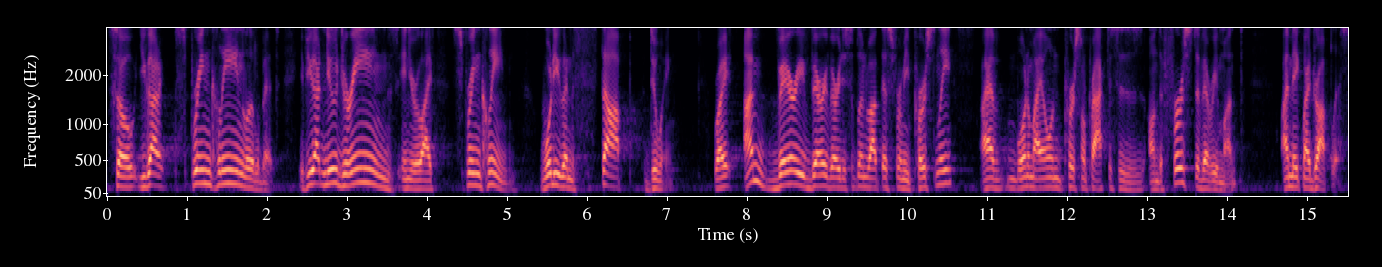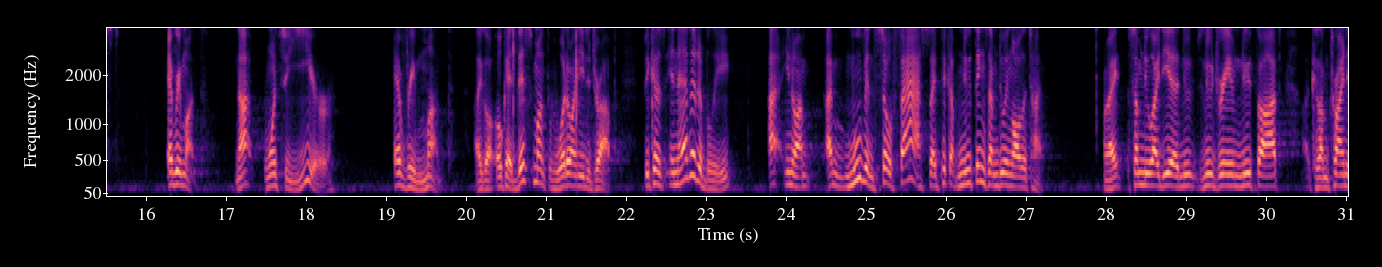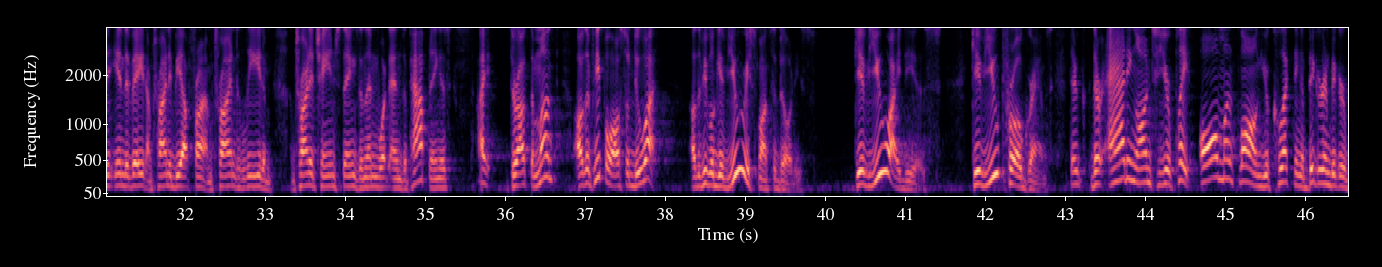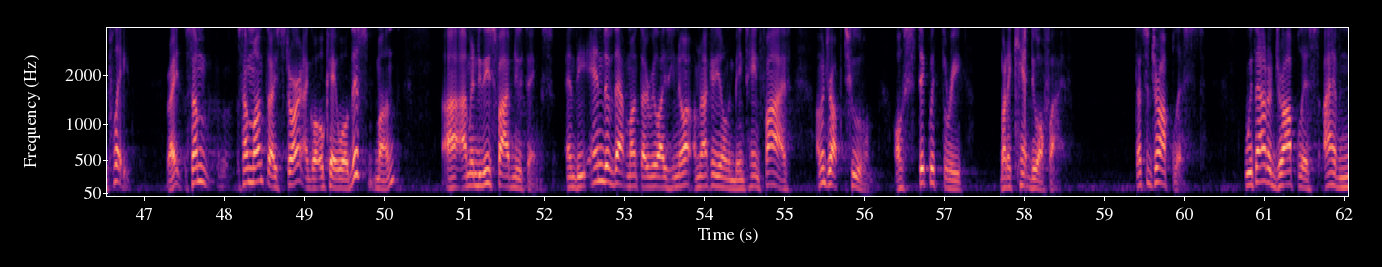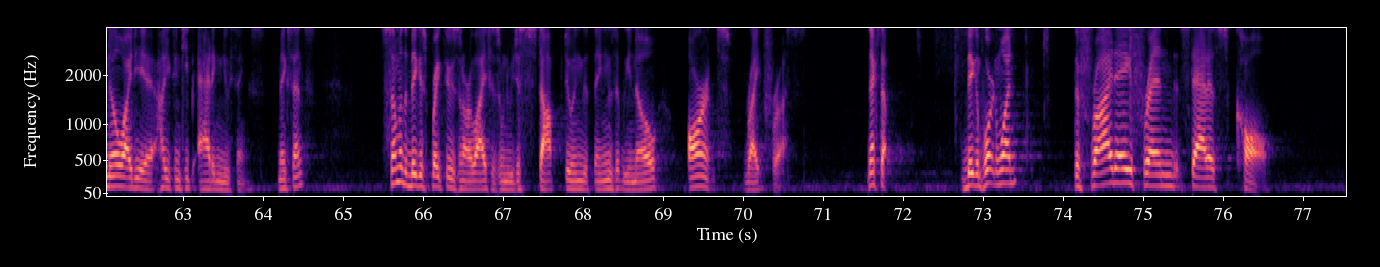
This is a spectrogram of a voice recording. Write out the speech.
So you got to spring clean a little bit. If you got new dreams in your life, spring clean. What are you going to stop doing? Right? I'm very, very, very disciplined about this for me personally. I have one of my own personal practices on the first of every month. I make my drop list every month, not once a year, every month. I go, okay, this month, what do I need to drop? Because inevitably, I, you know, I'm, I'm moving so fast, I pick up new things I'm doing all the time. Right? Some new idea, new, new dream, new thought, because I'm trying to innovate, I'm trying to be up front, I'm trying to lead, I'm, I'm trying to change things. And then what ends up happening is I, throughout the month, other people also do what? Other people give you responsibilities, give you ideas, give you programs. They're, they're adding onto your plate. All month long, you're collecting a bigger and bigger plate, right? Some, some month I start, I go, okay, well, this month, uh, I'm going to do these five new things. And the end of that month, I realize, you know what? I'm not going to be able to maintain five. I'm going to drop two of them. I'll stick with three, but I can't do all five. That's a drop list. Without a drop list, I have no idea how you can keep adding new things. Make sense? Some of the biggest breakthroughs in our life is when we just stop doing the things that we know aren't right for us. Next up, big important one the Friday friend status call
